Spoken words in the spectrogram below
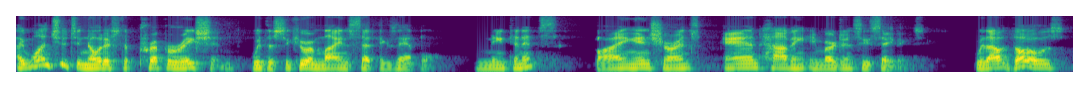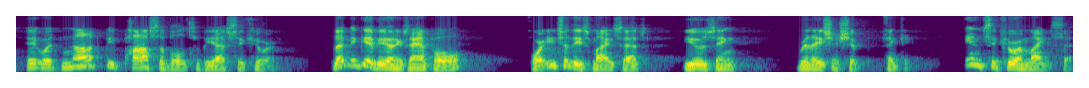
I want you to notice the preparation with the secure mindset example maintenance, buying insurance, and having emergency savings. Without those, it would not be possible to be as secure. Let me give you an example for each of these mindsets using relationship thinking. Insecure mindset.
